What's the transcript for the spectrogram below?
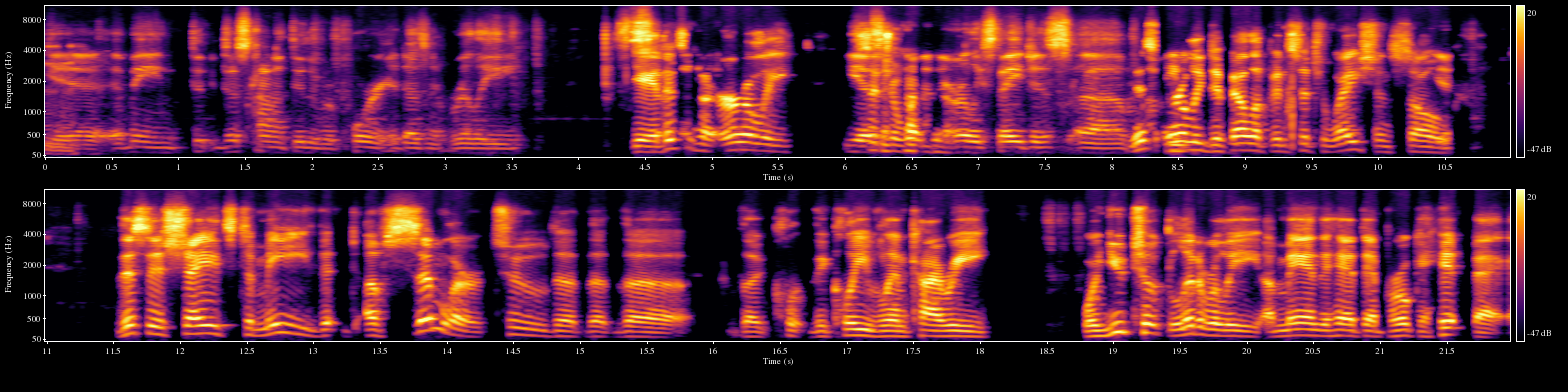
Yeah, I mean, th- just kind of through the report, it doesn't really. Yeah, this is an early yeah, it's in situation. the early stages. Um, this early developing situation. So Yeah. This is shades to me that, of similar to the the the the the Cleveland Kyrie, where you took literally a man that had that broken hip back,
